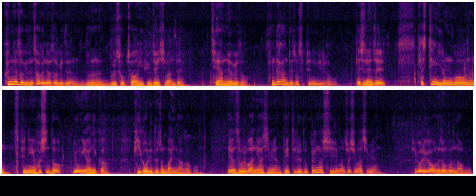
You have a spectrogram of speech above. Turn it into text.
큰 녀석이든 작은 녀석이든 문어는 물속 저항이 굉장히 심한데 제압력에서 상대가 안 되죠 spinning reel을 하고. 대신에 이제 캐스팅 이런 거는 spinning이 훨씬 더 용이하니까 비거리도 좀 많이 나가고. 연습을 많이 하시면 bait reel도 backlash만 조심하시면 비거리가 어느 정도는 나옵니다.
